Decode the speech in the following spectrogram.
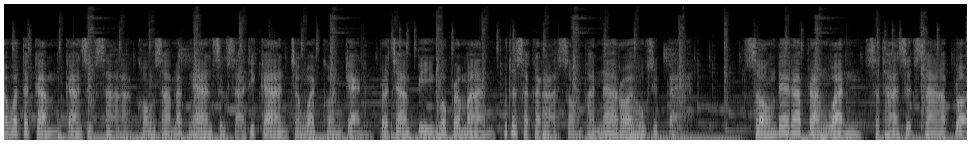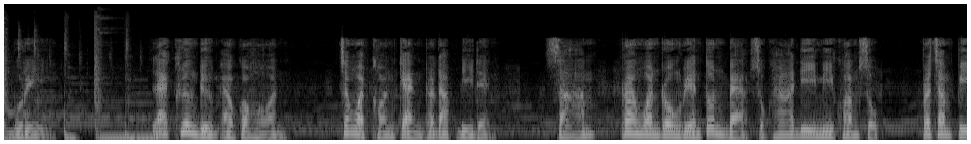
นวัตกรรมการศึกษาของสำนักงานศึกษาธิการจังหวัดขอนแก่น ประจำปีงบประมาณพุทธศักราช 2568 2. ได้รับรางวัลสถานศึกษาปลอดบุหรี่และเครื่องดื่มแอลกอฮอล์จังหวัดขอนแก่นระดับดีเด่น 3. รางวัลโรงเรียนต้นแบบสุขหาดีมีความสุข ประจำปี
